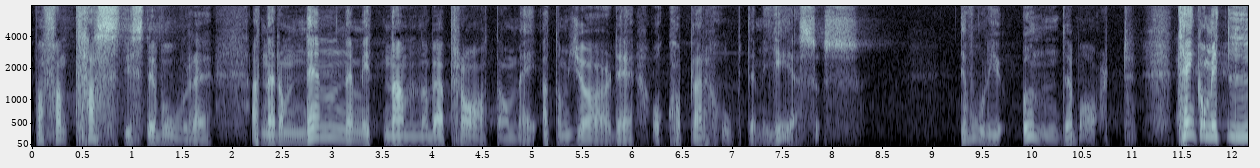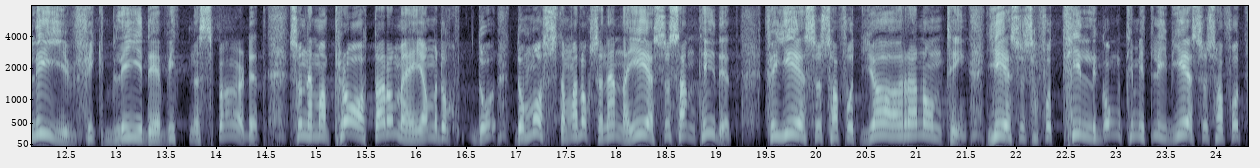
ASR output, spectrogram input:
vad fantastiskt det vore att när de nämner mitt namn och börjar prata om mig, att de gör det och kopplar ihop det med Jesus. Det vore ju underbart. Tänk om mitt liv fick bli det vittnesbördet. Så när man pratar om mig, ja, men då, då, då, måste man också nämna Jesus samtidigt. För Jesus har fått göra någonting. Jesus har fått tillgång till mitt liv. Jesus har fått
